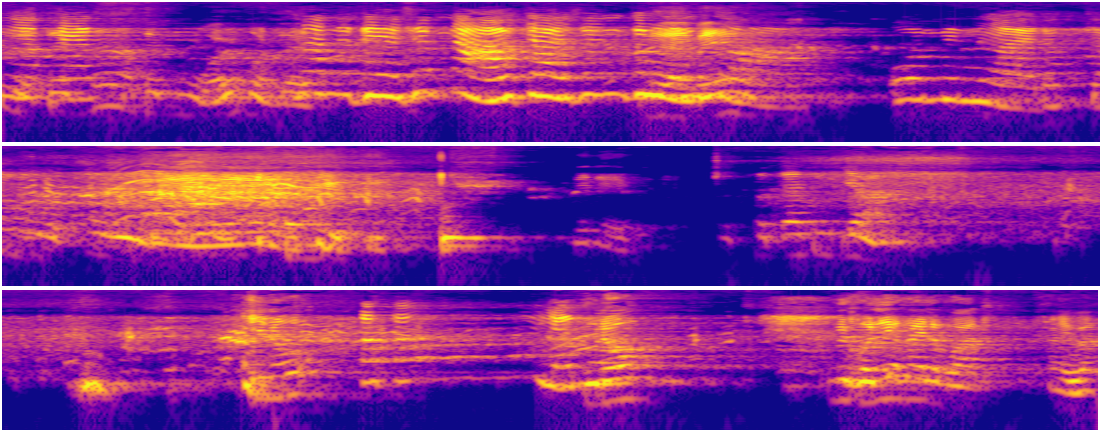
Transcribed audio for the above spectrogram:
เหงื่อแตกหน้าเต็มหัวไปหมดเลยนั่นน่ะเดียวฉันหนาวใจฉันก็เลยเหนื่อยไหมหนาวโอ้ยไม่เหนื่อยหรอกจ้ะไม่เหนื่อยปวดได้ทุกอย่างชิโนอย่าชิโนมีคนเรียกให้รางวัลใครวะ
